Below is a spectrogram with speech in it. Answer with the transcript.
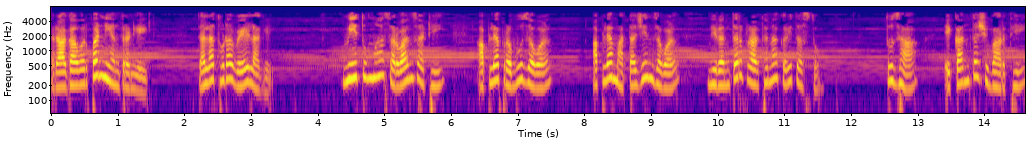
रागावर पण नियंत्रण येईल. त्याला थोडा वेळ लागेल. मी तुम्हा सर्वांसाठी आपल्या प्रभूजवळ आपल्या माताजींजवळ निरंतर प्रार्थना करीत असतो. तुझा एकांत शुभार्थी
